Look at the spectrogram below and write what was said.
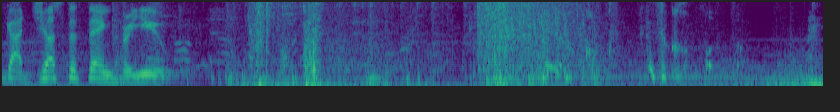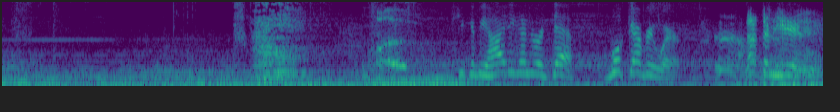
I've got just the thing for you. She could be hiding under a desk. Look everywhere. Nothing here!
